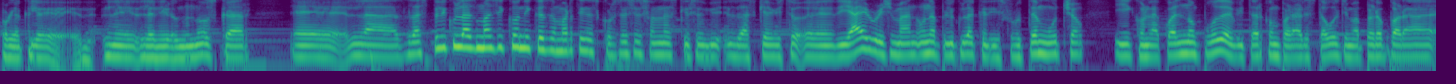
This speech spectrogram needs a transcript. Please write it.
por la que le, dieron un Oscar. Eh, las, las, películas más icónicas de Martin Scorsese son las que, las que he visto. Eh, The Irishman, una película que disfruté mucho y con la cual no pude evitar comparar esta última, pero, para,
